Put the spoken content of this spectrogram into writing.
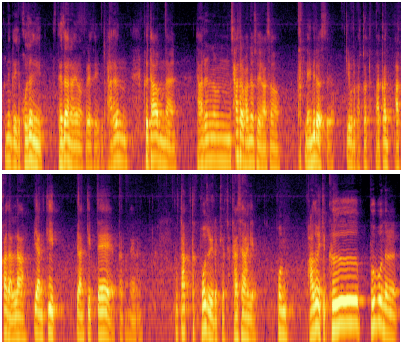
그러니까 이제 고정이 되잖아요. 그래서 이제 다른 그 다음 날 다른 사설 관절소에 가서 딱 내밀었어요. 깁으로 바꿔 바꿔 바꿔달라. 삐안 깁, 삐안 깁대. 딱, 딱 보죠 이렇게 자세하게. 본 봐도 이제 그 부분을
